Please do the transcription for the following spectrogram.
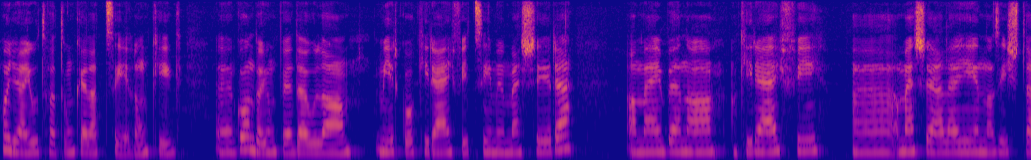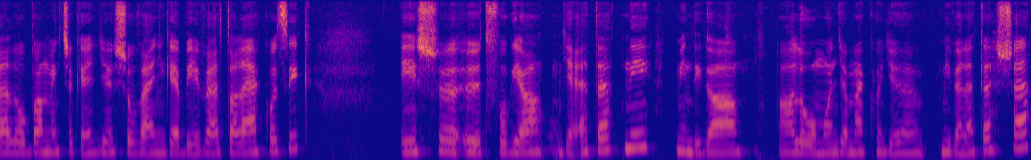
hogyan juthatunk el a célunkig. Gondoljunk például a Mirko királyfi című mesére, amelyben a, a királyfi a mese elején az istállóban még csak egy sovány gebével találkozik, és őt fogja ugye etetni, mindig a, a ló mondja meg, hogy mivel etesse,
